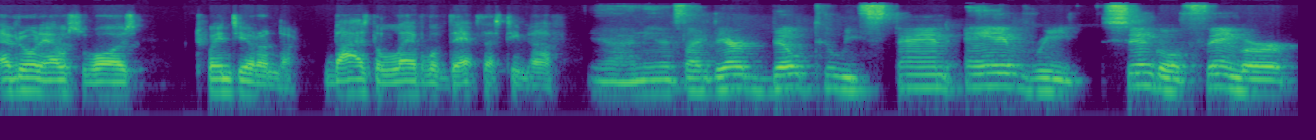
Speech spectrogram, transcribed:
Everyone else was 20 or under. That is the level of depth this team have. Yeah, I mean, it's like they're built to withstand every single thing or,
